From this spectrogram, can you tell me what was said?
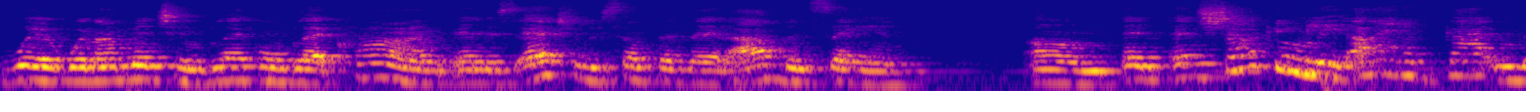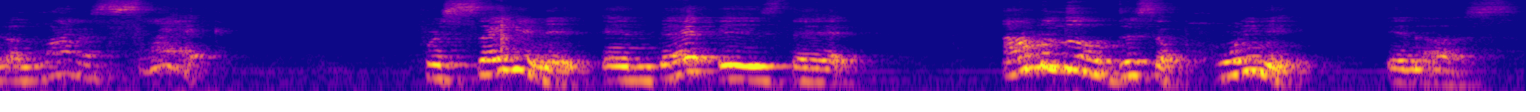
where when I mentioned black on black crime, and it's actually something that I've been saying, um, and, and shockingly, I have gotten a lot of slack for saying it, and that is that I'm a little disappointed in us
